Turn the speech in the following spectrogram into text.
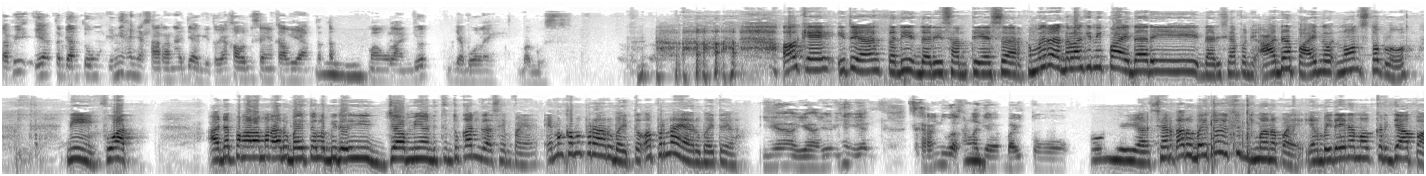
tapi ya tergantung ini hanya saran aja gitu ya kalau misalnya kalian tetap hmm. mau lanjut ya boleh bagus Oke, okay, itu ya tadi dari Santieser. Kemudian ada lagi nih Pai dari dari siapa nih? Ada Pai nggak non stop loh. Nih Fuad, ada pengalaman Arubaito lebih dari jam yang ditentukan nggak Senpai? Emang kamu pernah Arubaito? Oh pernah ya Arubaito ya? Iya iya iya. Ya. Sekarang juga kan hmm. lagi Arubaito Oh iya iya. Syarat aruba itu itu gimana Pak? Yang bedain sama kerja apa?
